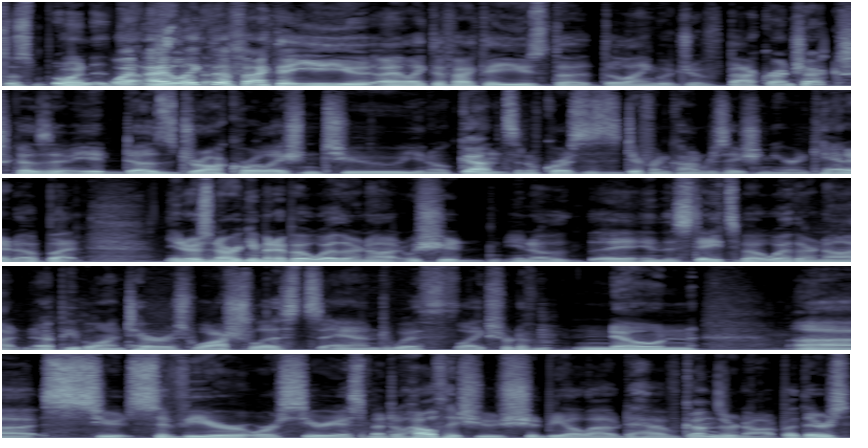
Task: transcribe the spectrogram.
Just going. Well, that- I like let the fact that you use, I like the fact they use the, the language of background checks because it does draw correlation to you know guns and of course this is a different conversation here in Canada but you know there's an argument about whether or not we should you know uh, in the states about whether or not uh, people on terrorist watch lists and with like sort of known uh, se- severe or serious mental health issues should be allowed to have guns or not. But there's,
